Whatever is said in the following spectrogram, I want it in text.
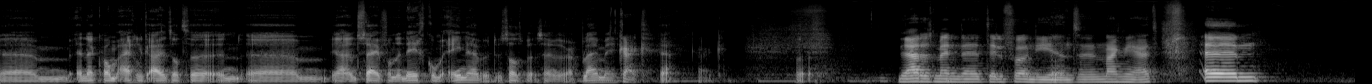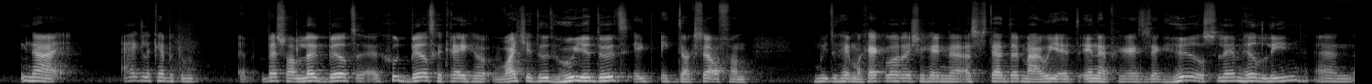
Um, en daar kwam eigenlijk uit dat we een, um, ja, een cijfer van de 9,1 hebben. Dus daar zijn we erg blij mee. Kijk, ja. kijk. Ja, dat is mijn uh, telefoon, die ja. uh, maakt niet uit. Um, nou, eigenlijk heb ik een best wel een leuk beeld, een goed beeld gekregen wat je doet, hoe je het doet. Ik, ik dacht zelf van, moet je toch helemaal gek worden als je geen assistent hebt. Maar hoe je het in hebt gericht is echt heel slim, heel lean. En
